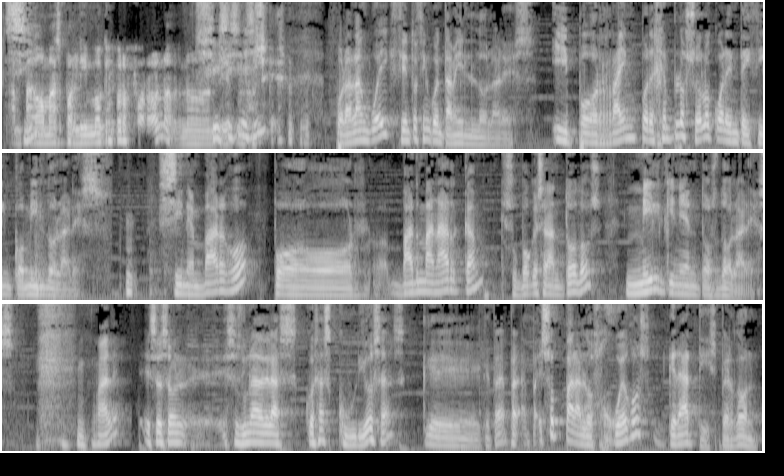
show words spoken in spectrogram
Han Sí. pagado más por Limbo que por For Honor. No, Sí, sí, sí, no sí. sé. Por Alan Wake, 150 mil dólares. Y por Rhyme, por ejemplo, solo 45 mil dólares. Sin embargo, por Batman Arkham, que supongo que serán todos, 1.500 dólares. ¿Vale? Eso, son, eso es una de las cosas curiosas que, que trae. Para- eso para los juegos gratis, perdón.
